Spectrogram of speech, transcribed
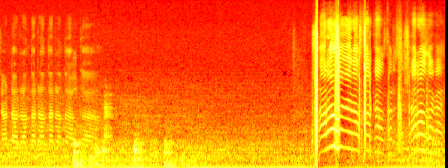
টান দাও টান দাও টান দাও টান দাও হালকা। সারা জায়গায় রাস্তার কাজ ধরেছে সারা জায়গায়।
